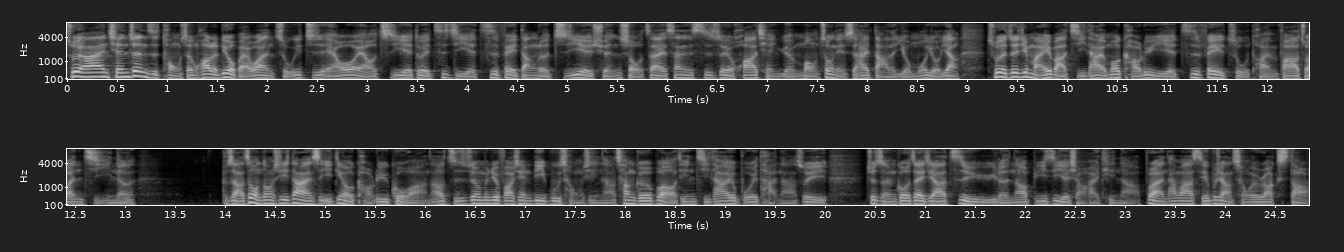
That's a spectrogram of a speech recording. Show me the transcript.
朱阳安前阵子统神花了六百万组一支 LOL 职业队，自己也自费当了职业选手，在三十四岁花钱圆梦，重点是还打得有模有样。除了最近买一把吉他，有没有考虑也自费组团发专辑呢？不是啊，这种东西当然是一定有考虑过啊，然后只是最后面就发现力不从心啊，唱歌不好听，吉他又不会弹啊，所以。就只能够在家自娱娱人，然后逼自己的小孩听啊，不然他妈谁不想成为 rock star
